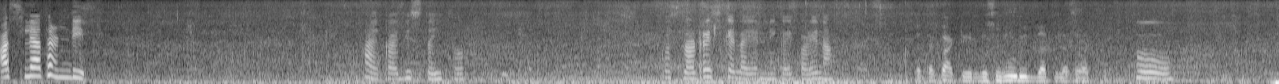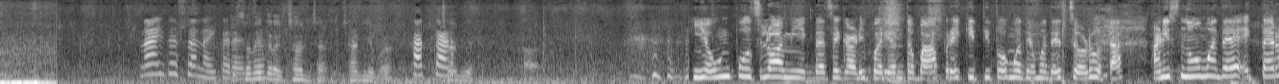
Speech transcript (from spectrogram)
असल्या थंडीत. काय काय दिसतं इथं? कसला ड्रेस केला यांनी काही कळे ना आता काठीवर बसून उडून जातील असं वाटतं. हो. नाही तसं नाही तसं नाही करायचं. करायचं छान छान छान ये बघा हात काढ. छान ये. हा. येऊन पोचलो आम्ही एकदाचे गाडीपर्यंत. बापरे किती तो मध्ये मध्ये चढ होता. आणि स्नो मध्ये एकतर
